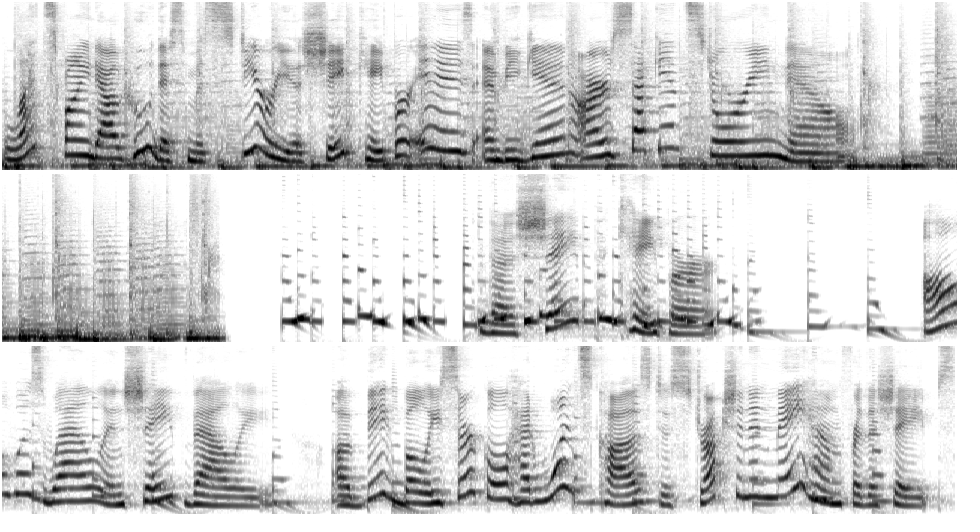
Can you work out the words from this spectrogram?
Let's find out who this mysterious shape caper is and begin our second story now. The Shape Caper. All was well in Shape Valley. A big bully circle had once caused destruction and mayhem for the shapes,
